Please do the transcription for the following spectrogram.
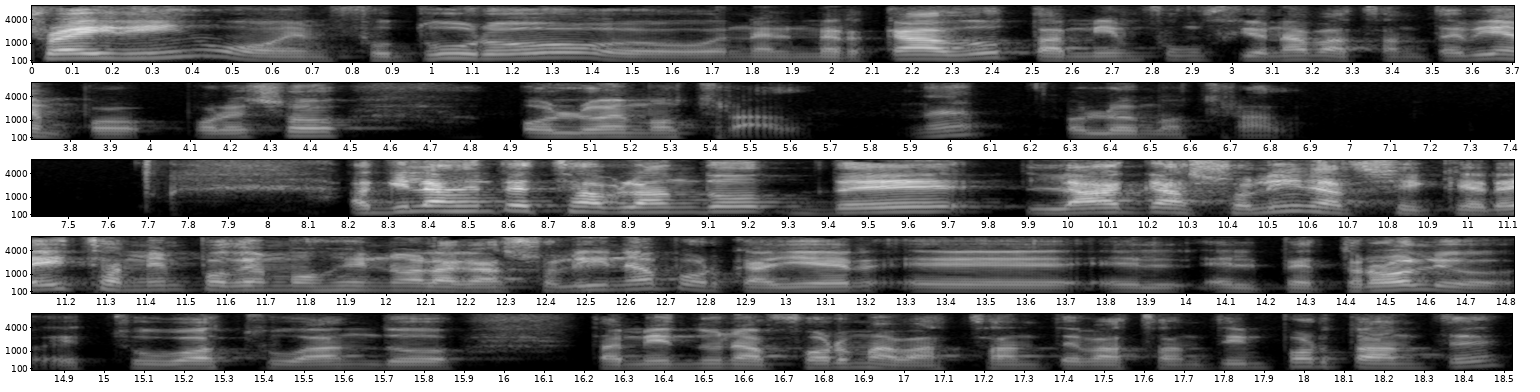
trading o en futuro o en el mercado también funciona bastante bien. Por, eso os lo he mostrado. ¿eh? Os lo he mostrado. Aquí la gente está hablando de la gasolina. Si queréis, también podemos irnos a la gasolina, porque ayer eh, el, petróleo estuvo actuando también de una forma bastante, bastante importante.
